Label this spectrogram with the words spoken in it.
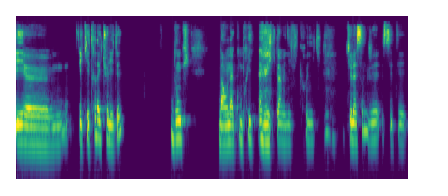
et, et qui est très d'actualité. Donc, bah, on a compris avec ta magnifique chronique que la 5G, c'était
